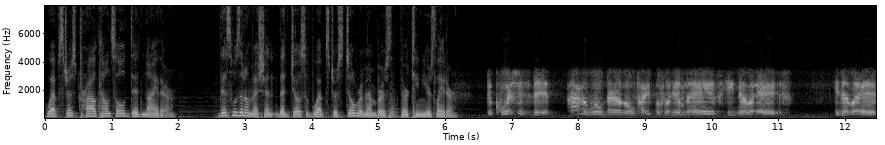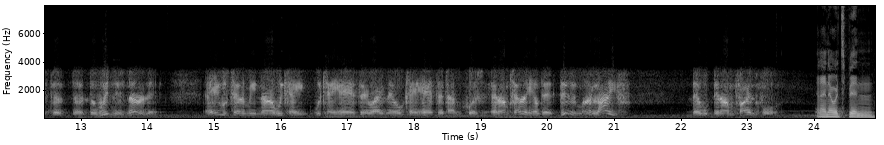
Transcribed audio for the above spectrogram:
Webster's trial counsel did neither. This was an omission that Joseph Webster still remembers 13 years later. The questions that I wrote down on paper for him to ask, he never asked. He never asked the, the, the witness none of that. And he was telling me, "No, nah, we can't, we can't ask that right now. We can't ask that type of question." And I'm telling him that this is my life that that I'm fighting for. And I know it's been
